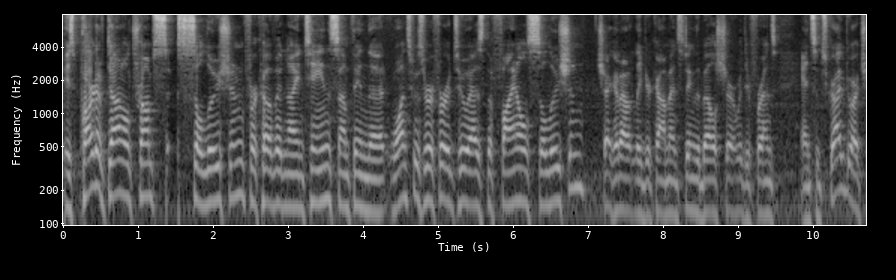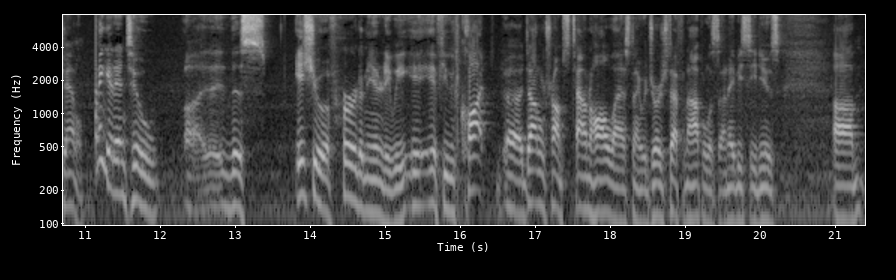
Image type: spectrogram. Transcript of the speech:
Is part of Donald Trump's solution for COVID 19 something that once was referred to as the final solution? Check it out, leave your comments, ding the bell, share it with your friends, and subscribe to our channel. I want to get into uh, this issue of herd immunity. We, if you caught uh, Donald Trump's town hall last night with George Stephanopoulos on ABC News, um,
